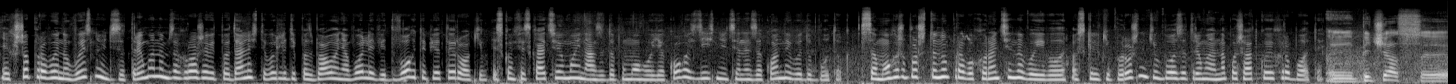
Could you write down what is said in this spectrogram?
Якщо провину визнають, затриманим загрожує відповідальність у вигляді позбавлення волі від 2 до 5 років із конфіскацією майна, за допомогою якого здійснюється незаконний видобуток. Самого ж бурштину правоохоронці не виявили, оскільки порушників було затримано на початку їх роботи. Е, Під час е,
